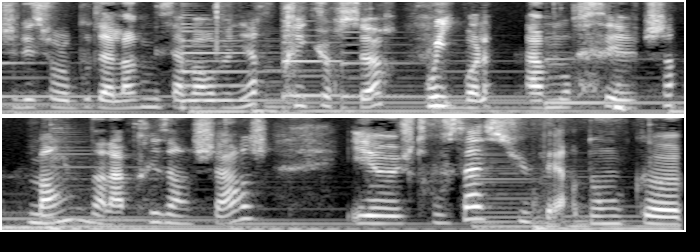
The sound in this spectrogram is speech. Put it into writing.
je l'ai sur le bout de la langue, mais ça va revenir. Précurseur. Oui. Voilà, amorcer le changement dans la prise en charge. Et euh, je trouve ça super. Donc, euh,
